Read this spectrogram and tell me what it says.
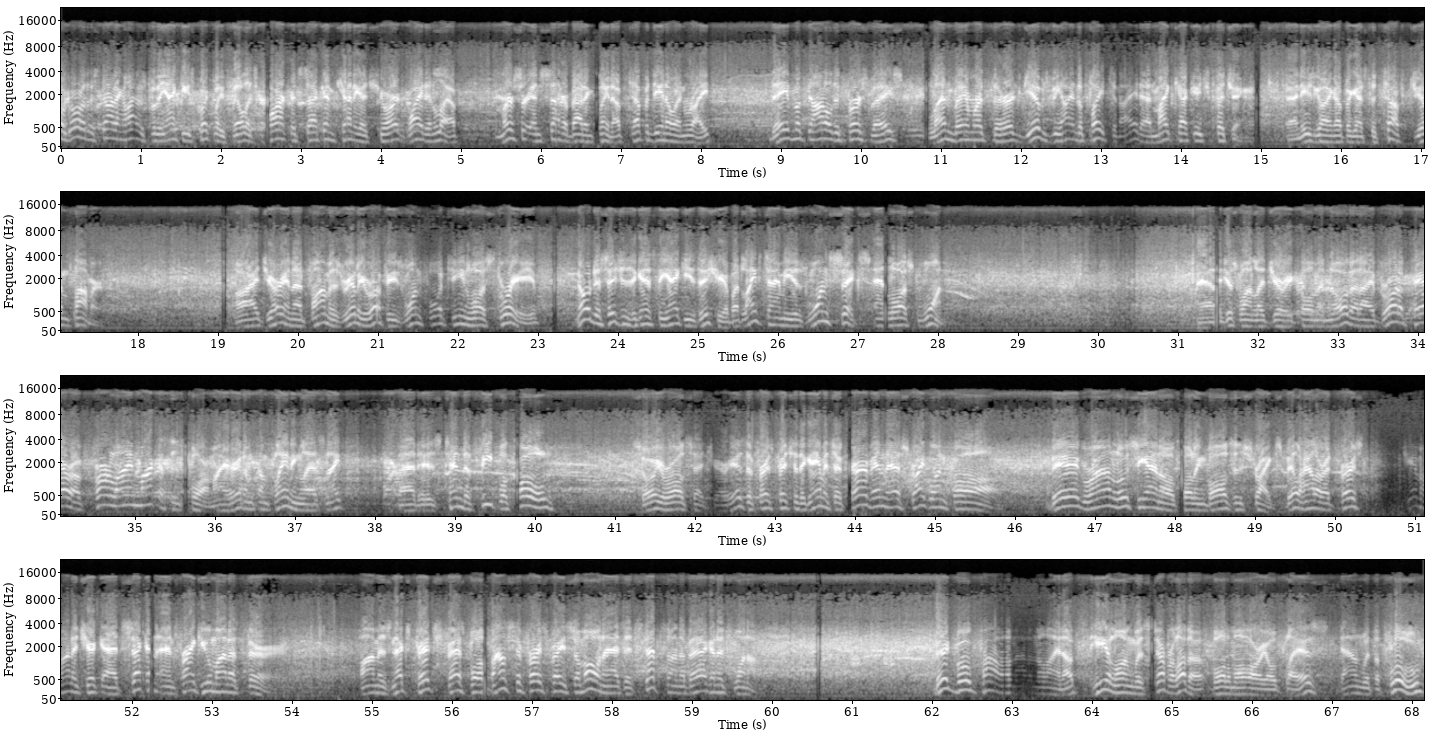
We'll go to the starting lineups for the Yankees quickly, Phil. It's Clarke at second, Kenney at short, White in left, Murcer in center batting cleanup, Tepedino in right, Dave McDonald at first base, Len Boehmer at third, Gibbs behind the plate tonight, and Mike Kekich pitching. And he's going up against the tough Jim Palmer. All right, Jerry, and that Palmer's really rough. He's 114, lost three. No decisions against the Yankees this year, but lifetime he is 1 6 and lost one. And I just want to let Jerry Coleman know that I brought a pair of fur-lined moccasins for him. I heard him complaining last night that his tender feet were cold. So you're all set, Jerry. Here's the first pitch of the game. It's a curve in there, strike one call. Big Ron Luciano calling balls and strikes. Bill Haller at first, Jim at second, and Frank Umont at third. Palmer's next pitch, fastball bounced to first base. Simone has it, steps on the bag, and it's one out. Big Boog Powell not in the lineup. He, along with several other Baltimore Oriole players, down with the flu.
